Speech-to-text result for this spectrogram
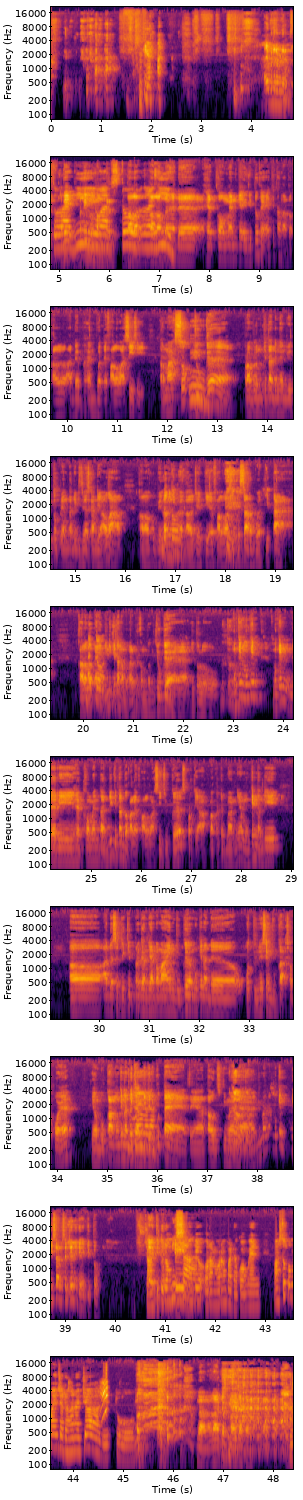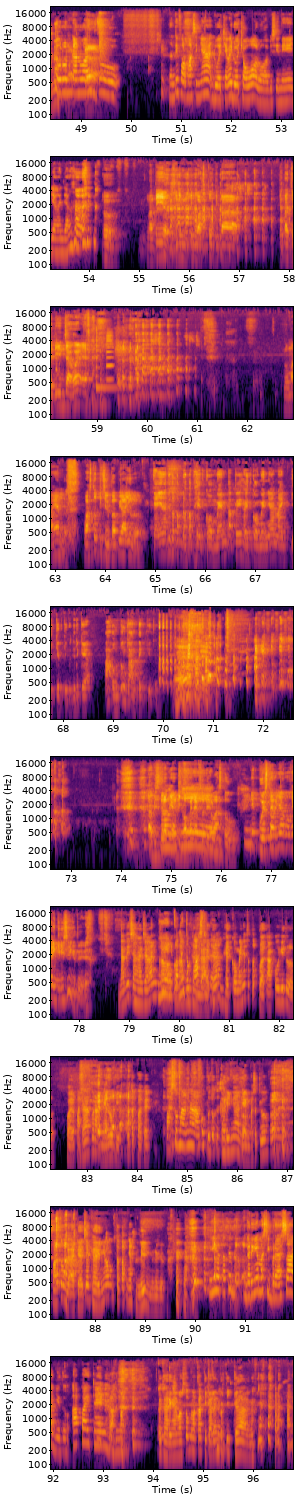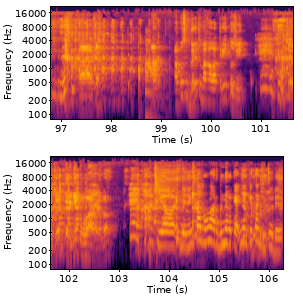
Ayo bener-bener. Wastu lagi, memang bener. wastu kalau kalau lagi. nggak ada head comment kayak gitu, kayaknya kita nggak bakal ada bahan buat evaluasi sih. Termasuk Hmm. juga problem kita dengan YouTube yang tadi dijelaskan di awal. Kalau aku bilang Betul. ini bakal jadi evaluasi besar buat kita. Kalau nggak kayak gini kita nggak bakal berkembang juga gitu loh. Betul. Mungkin mungkin mungkin dari head comment tadi kita bakal evaluasi juga seperti apa ke depannya. Mungkin nanti eh, ada sedikit pergantian pemain juga. Mungkin ada Kudunis yang buka Sopo ya. Yang buka mungkin nanti ganti jadi Butet ya atau gimana. Betul, betul. Gimana mungkin bisa bisa jadi kayak gitu. Jangan gitu dong, Pi. Bisa. Nanti orang-orang pada komen, pas tuh pemain cadangan aja gitu. Nggak, nggak, nggak ada pemain cadangan. Turunkan waktu. Nanti formasinya dua cewek dua cowok loh habis ini jangan-jangan. Tuh, nanti ya di sini mungkin waktu kita kita jadiin cewek ya. Lumayan loh. Waktu dijilbabi ayu loh. Kayaknya nanti tetap dapat hate comment tapi hate commentnya naik dikit gitu. Jadi kayak ah untung cantik gitu. Oh, gitu ya. Habis itu nanti yang di komen episode Wastu. Ini gue starnya kok kayak gini sih gitu ya. Nanti jangan-jangan Iya, kalau aku udah nggak terpuas ada, head comment-nya tetap buat aku gitu loh. Walau padahal aku rak melu gitu, tetap buat pas tuh mana? Aku butuh kegaringan. Eh maksudku, pas tuh nggak ada aja garingnya tetap nyebelin gitu. iya, tapi garingnya masih berasa gitu. Apa itu? Gitu. Kegaringan mas tuh melekat di kalian bertiga. Nah, ca- a- aku sebenarnya cuma khawatir itu sih. Jangan-jangan garingnya nular gitu. ya, jangan kita nular. Bener kayaknya Ya, kita bener-bener. gitu deh.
